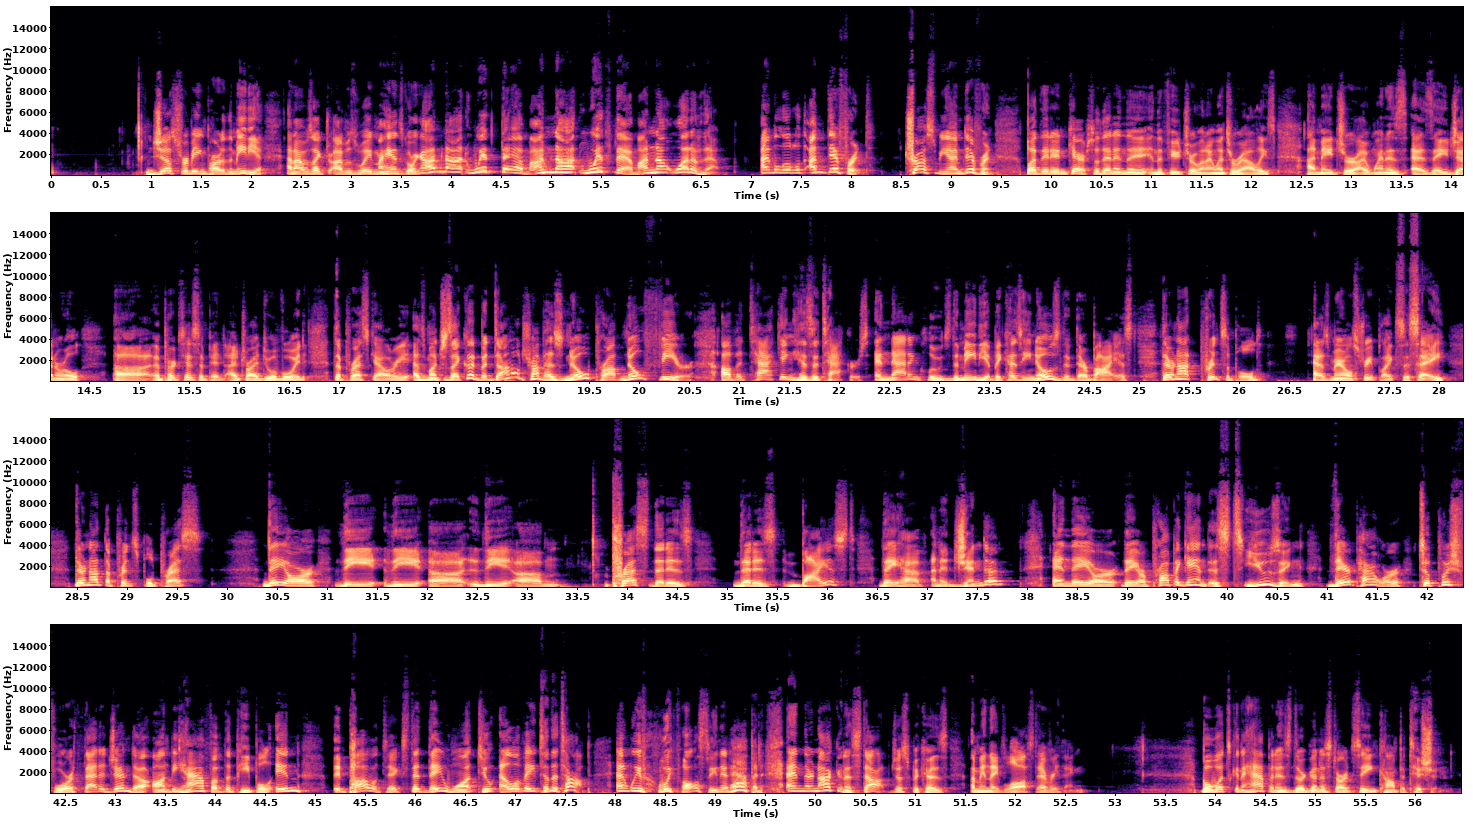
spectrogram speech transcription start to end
just for being part of the media. And I was like, I was waving my hands going, I'm not with them. I'm not with them. I'm not one of them. I'm a little, I'm different. Trust me, I'm different. But they didn't care. So then in the in the future, when I went to rallies, I made sure I went as as a general uh, a participant. I tried to avoid the press gallery as much as I could. But Donald Trump has no prop, no fear of attacking his attackers, and that includes the media because he knows that they're biased. They're not principled, as Meryl Streep likes to say. They're not the principled press. They are the the uh, the um, press that is that is biased they have an agenda and they are they are propagandists using their power to push forth that agenda on behalf of the people in politics that they want to elevate to the top. And we've we've all seen it happen. And they're not going to stop just because i mean they've lost everything. But what's going to happen is they're going to start seeing competition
